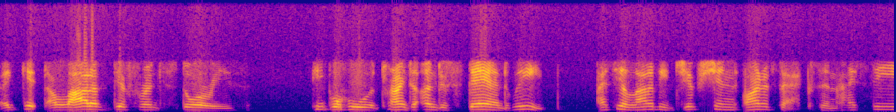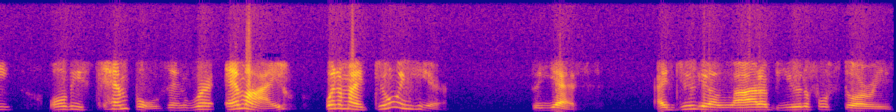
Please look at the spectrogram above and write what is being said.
I get a lot of different stories, people who are trying to understand, wait, I see a lot of Egyptian artifacts and I see all these temples and where am I? What am I doing here? So yes, I do get a lot of beautiful stories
